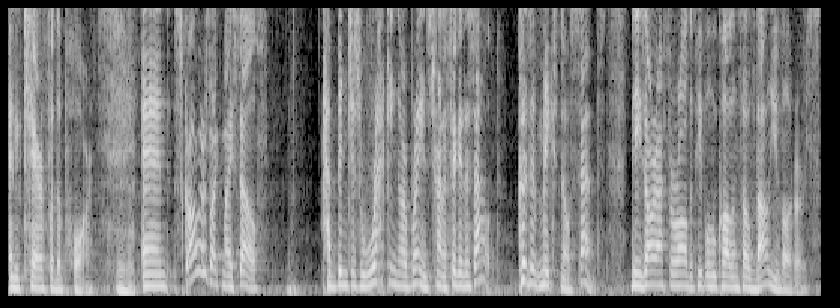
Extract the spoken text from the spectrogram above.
and care for the poor. Mm -hmm. And scholars like myself have been just racking our brains trying to figure this out because it makes no sense. These are, after all, the people who call themselves value voters,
